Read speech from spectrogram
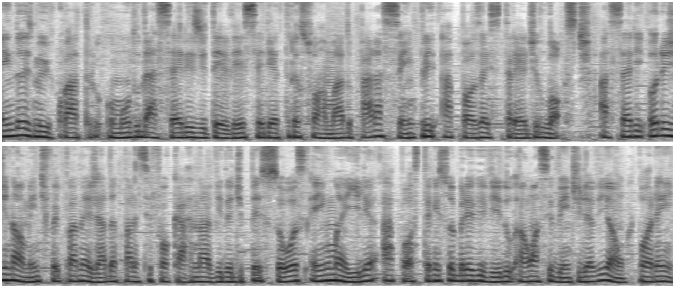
Em 2004, o mundo das séries de TV seria transformado para sempre após a estreia de Lost. A série originalmente foi planejada para se focar na vida de pessoas em uma ilha após terem sobrevivido a um acidente de avião. Porém,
